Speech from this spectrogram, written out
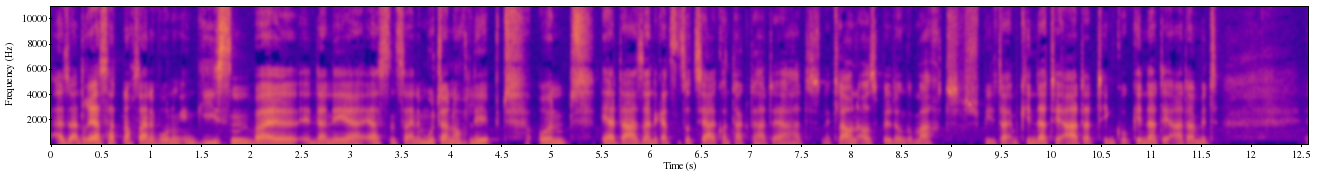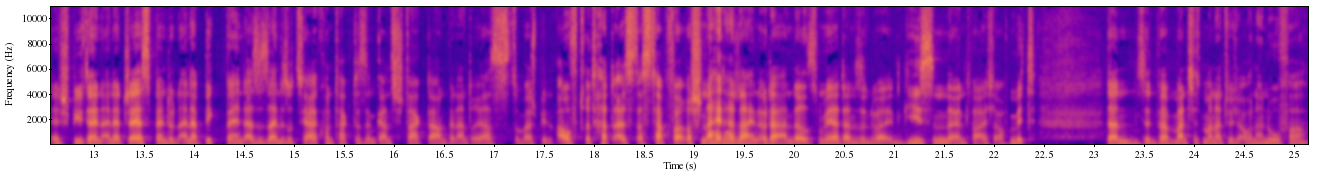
Also Andreas hat noch seine Wohnung in Gießen, weil in der Nähe erstens seine Mutter noch lebt und er da seine ganzen Sozialkontakte hat. Er hat eine Clown-Ausbildung gemacht, spielt da im Kindertheater, Tinko Kindertheater mit er spielt da in einer Jazzband und einer Big Band. Also seine Sozialkontakte sind ganz stark da. Und wenn Andreas zum Beispiel einen Auftritt hat als das tapfere Schneiderlein oder anderes mehr, dann sind wir in Gießen, dann fahre ich auch mit. Dann sind wir manches Mal natürlich auch in Hannover.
